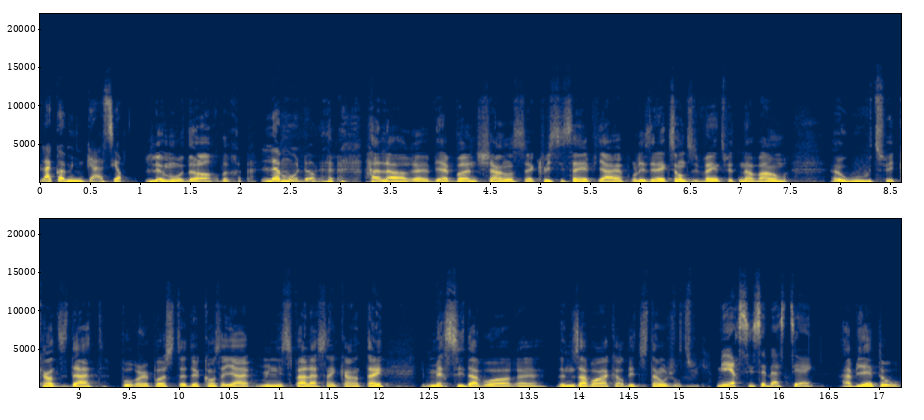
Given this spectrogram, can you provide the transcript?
la, communication. Le mot d'ordre. Le mot d'ordre. Alors, bien, bonne chance, Chrissy Saint-Pierre, pour les élections du 28 novembre. Euh, où tu es candidate pour un poste de conseillère municipale à Saint-Quentin. Merci d'avoir, euh, de nous avoir accordé du temps aujourd'hui. Merci, Sébastien. À bientôt.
